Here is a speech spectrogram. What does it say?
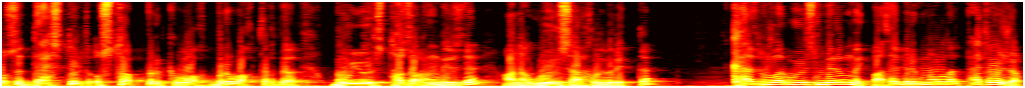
осы дәстүрді ұстап бір уақыт бір уақыттарда бой өрісі тазарған кезде ана өріс арқылы береді да. Қазір бұлар өрісін бере алмайды. Бата берген олар пәтуа жоқ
